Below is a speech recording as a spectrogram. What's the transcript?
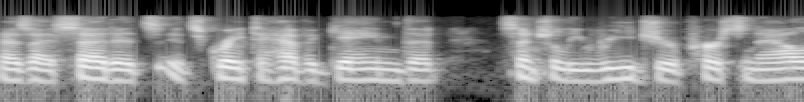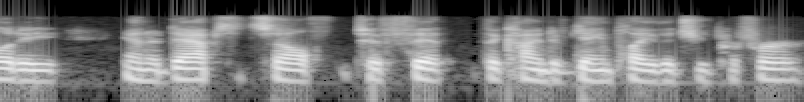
as I said, it's it's great to have a game that essentially reads your personality and adapts itself to fit the kind of gameplay that you prefer.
